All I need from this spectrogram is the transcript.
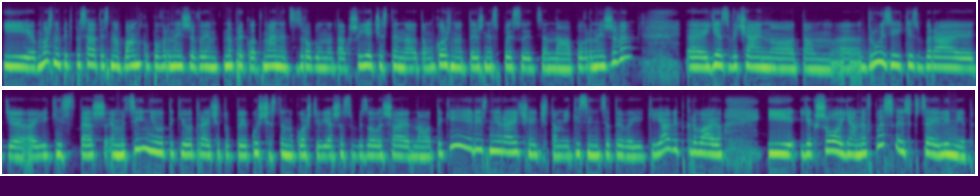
і можна підписатись на банку Повернись живим. Наприклад, в мене це зроблено так, що є частина там кожного тижня списується на Повернись живим. Е, є, звичайно, там е, друзі, які збирають, е, якісь теж емоційні от такі от речі, тобто якусь частину коштів я ще собі залишаю на от такі різні речі, чи там якісь ініціативи, які я відкриваю. І якщо я не вписуюсь в цей ліміт,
